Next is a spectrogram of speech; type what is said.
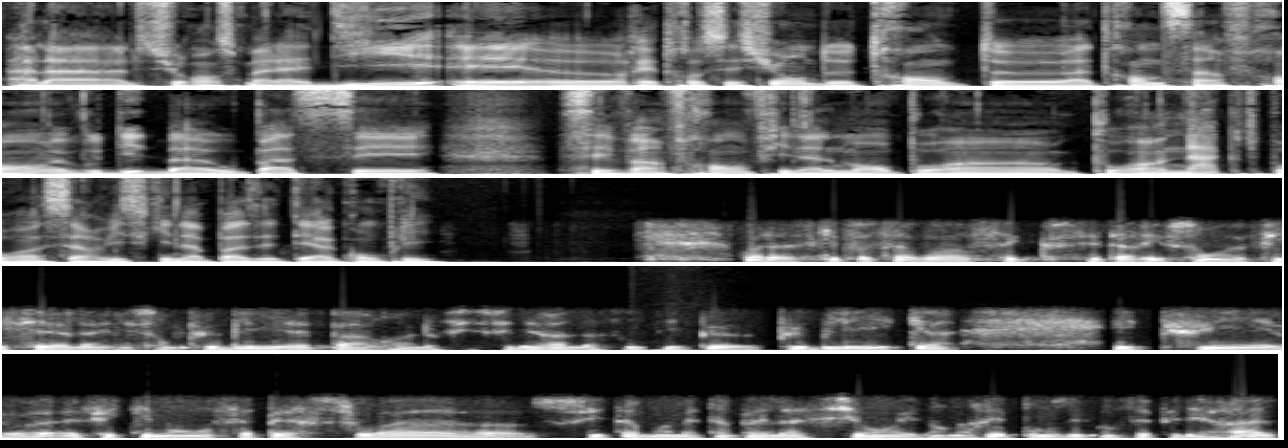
à l'assurance maladie et rétrocession de 30 à 35 francs. Et vous dites bah, où passent ces, ces 20 francs finalement pour un acte, pour un service qui n'a pas été accompli? Voilà, ce qu'il faut savoir, c'est que ces tarifs sont officiels, hein. ils sont publiés par euh, l'Office fédéral de la santé publique. Et puis, euh, effectivement, on s'aperçoit, euh, suite à mon interpellation et dans la réponse du Conseil fédéral,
